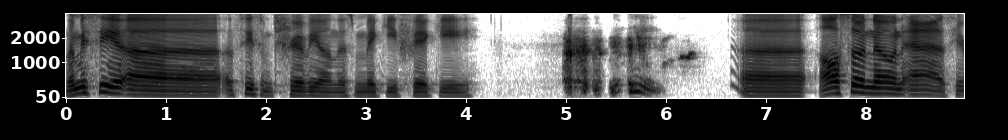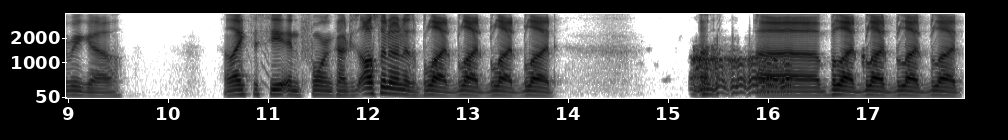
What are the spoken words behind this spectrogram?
Let me see. Uh, let's see some trivia on this Mickey Ficky. Uh, also known as here we go. I like to see it in foreign countries. Also known as blood, blood, blood, blood. Uh, blood, blood, blood, blood.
